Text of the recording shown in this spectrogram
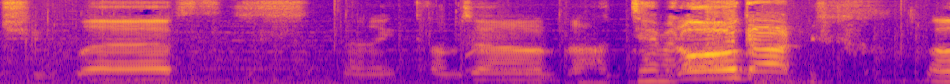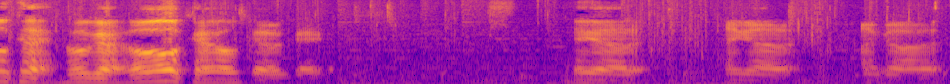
shoot left. And it comes out. Oh, damn it. Oh, God! Okay, okay, okay, okay, okay. I got it. I got it. I got it.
